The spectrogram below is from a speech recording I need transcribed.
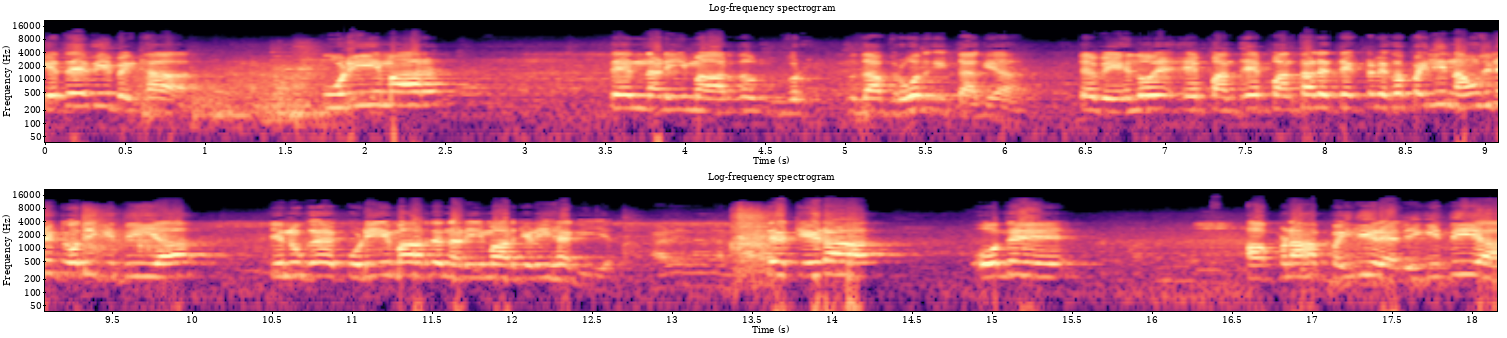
ਕਿਤੇ ਵੀ ਬੈਠਾ, ਕੁੜੀ ਮਾਰ ਤੇ ਨੜੀ ਮਾਰ ਦਾ ਵਿਰੋਧ ਕੀਤਾ ਗਿਆ। ਤੇ ਵੇਖ ਲਓ, ਇਹ ਪੰਥ ਇਹ ਪੰਥ ਵਾਲੇ ਟਿਕਟ ਵੇਖੋ, ਪਹਿਲੀ ਅਨਾਉਂਸ ਟਿਕਟ ਉਹਦੀ ਕੀਤੀ ਆ, ਜਿਹਨੂੰ ਕੁੜੀ ਮਾਰ ਤੇ ਨੜੀ ਮਾਰ ਜਿਹੜੀ ਹੈਗੀ ਆ। ਤੇ ਜਿਹੜਾ ਉਹਨੇ ਆਪਣਾ ਪਹਿਲੀ ਰੈਲੀ ਕੀਤੀ ਆ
